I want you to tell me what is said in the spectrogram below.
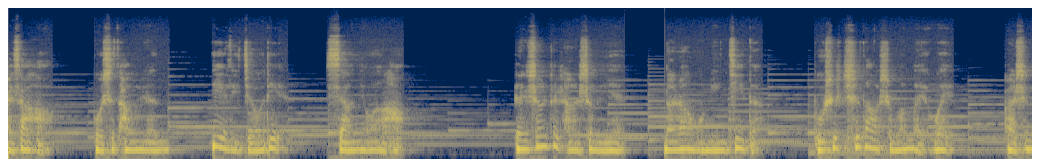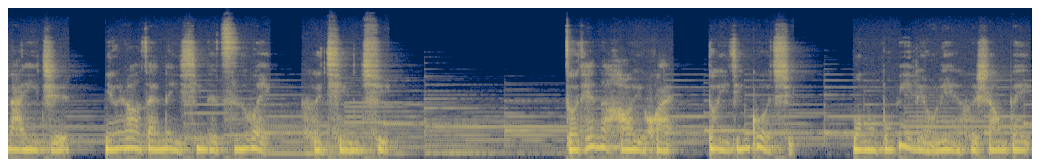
晚上好，我是唐人。夜里九点向你问好。人生这场盛宴，能让我铭记的，不是吃到什么美味，而是那一直萦绕在内心的滋味和情趣。昨天的好与坏都已经过去，我们不必留恋和伤悲。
